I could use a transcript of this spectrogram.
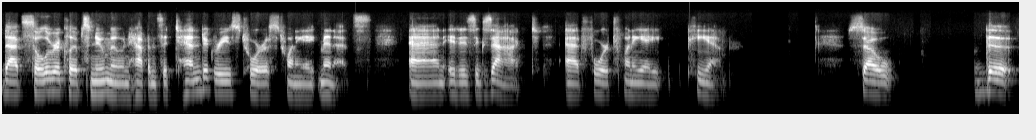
that solar eclipse new moon happens at 10 degrees Taurus, 28 minutes and it is exact at 4:28 p.m. So the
